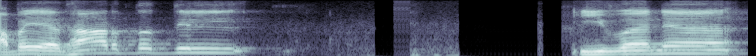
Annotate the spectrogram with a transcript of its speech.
അപ്പം യഥാർത്ഥത്തിൽ ഇവന്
